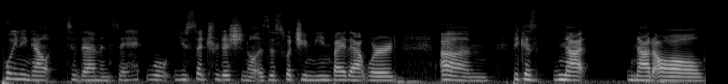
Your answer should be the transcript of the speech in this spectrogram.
pointing out to them and say, hey, well, you said traditional. Is this what you mean by that word? Um, because not not all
